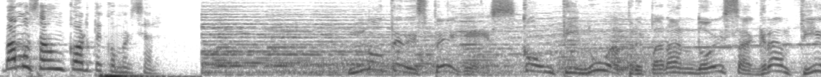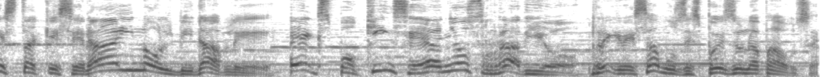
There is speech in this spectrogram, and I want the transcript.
Vamos a un corte comercial. No te despegues, continúa preparando esa gran fiesta que será inolvidable. Expo 15 años Radio. Regresamos después de una pausa.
